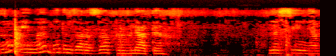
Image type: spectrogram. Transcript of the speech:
Ну і ми будемо зараз заправляти насіння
